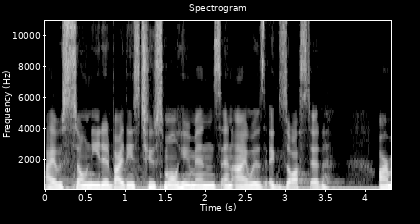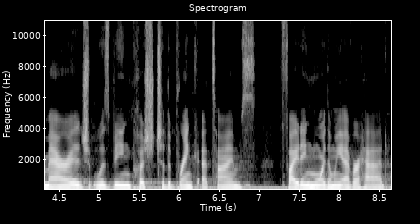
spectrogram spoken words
I was so needed by these two small humans, and I was exhausted. Our marriage was being pushed to the brink at times, fighting more than we ever had.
